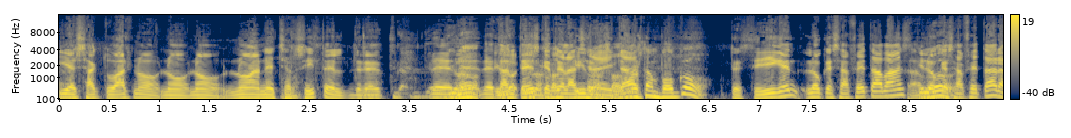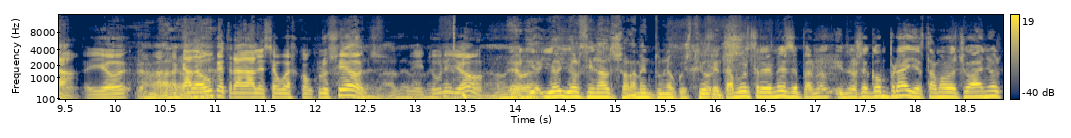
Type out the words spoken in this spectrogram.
i els actuals no, no, no, no han exercit el dret de, de, de, de tantes que té la Generalitat. I nosaltres dient el que s'ha fet abans claro. i el que s'ha fet ara. Jo, ah, vale, a cada vale. un que traga les seues conclusions. Vale, vale, ni tu ni yo. No, yo, yo, yo, al final solamente una cuestión. Que estamos tres meses para no, y no se compra y estamos ocho años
